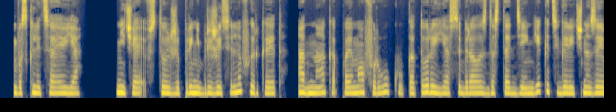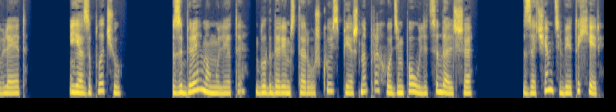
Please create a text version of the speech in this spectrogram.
— восклицаю я. Нечаев столь же пренебрежительно фыркает. Однако, поймав руку, которой я собиралась достать деньги, категорично заявляет. «Я заплачу». Забираем амулеты, благодарим старушку и спешно проходим по улице дальше. «Зачем тебе эта херь?»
